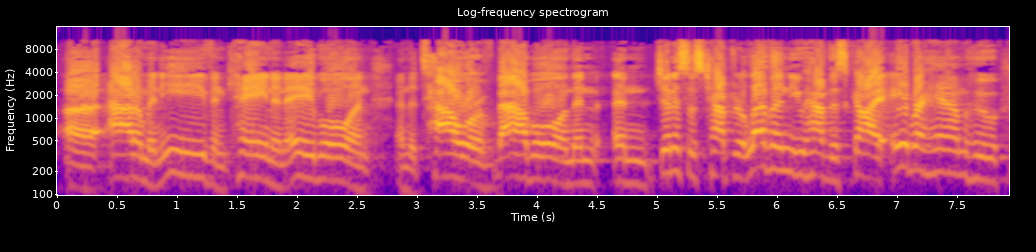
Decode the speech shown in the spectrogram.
uh, Adam and Eve and Cain and Abel and, and the Tower of Babel. And then in Genesis chapter 11, you have this guy, Abraham, who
